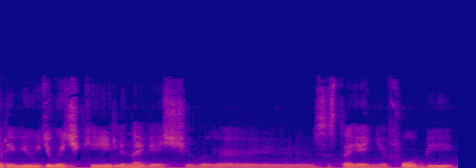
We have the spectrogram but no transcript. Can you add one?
привычки или навязчивые э, состояния фобии,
